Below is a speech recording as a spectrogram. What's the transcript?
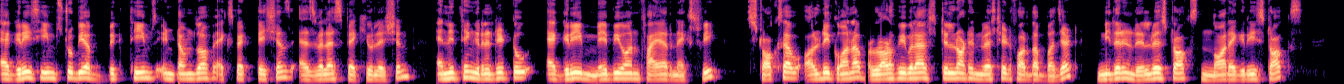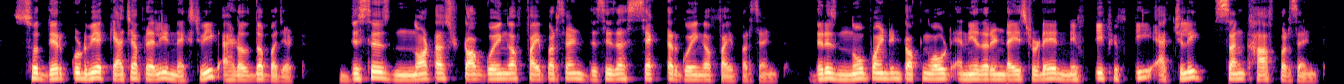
Agri seems to be a big theme in terms of expectations as well as speculation. Anything related to agri may be on fire next week. Stocks have already gone up. A lot of people have still not invested for the budget, neither in railway stocks nor agri stocks. So there could be a catch up rally next week ahead of the budget. This is not a stock going up 5%, this is a sector going up 5%. There is no point in talking about any other index today. Nifty 50 actually sunk half percent.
